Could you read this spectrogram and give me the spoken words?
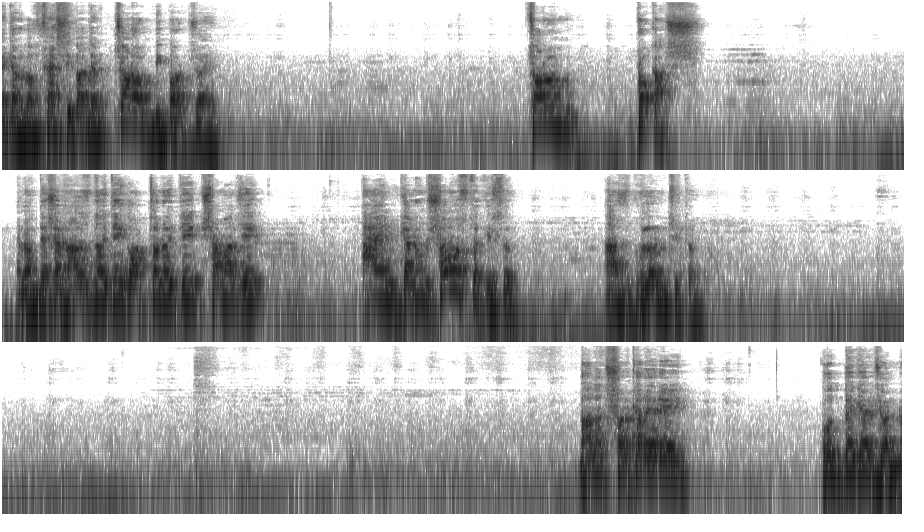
এটা হলো ফ্যাসিবাদের চরম বিপর্যয়। চরম প্রকাশ। এবং দেশের রাজনৈতিক, অর্থনৈতিক, সামাজিক আইন, কানুন, সমস্ত কিছু আজ ভুলঞ্চিত। ভারত সরকারের এই উদ্বেগের জন্য,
